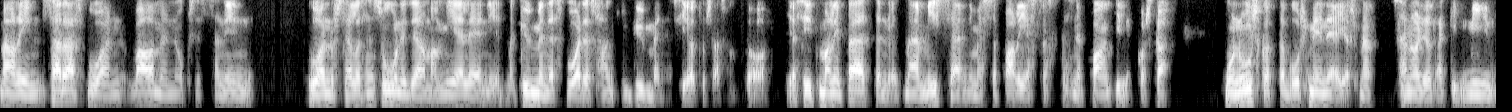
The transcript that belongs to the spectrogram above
mä olin Sarasvuon valmennuksessa, niin luonut sellaisen suunnitelman mieleeni, että mä kymmenes vuodessa hankin kymmenen sijoitusasuntoa. Ja sitten mä olin päättänyt, että mä en missään nimessä paljasta sitä sinne pankille, koska mun uskottavuus menee, jos mä sanon jotakin niin,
